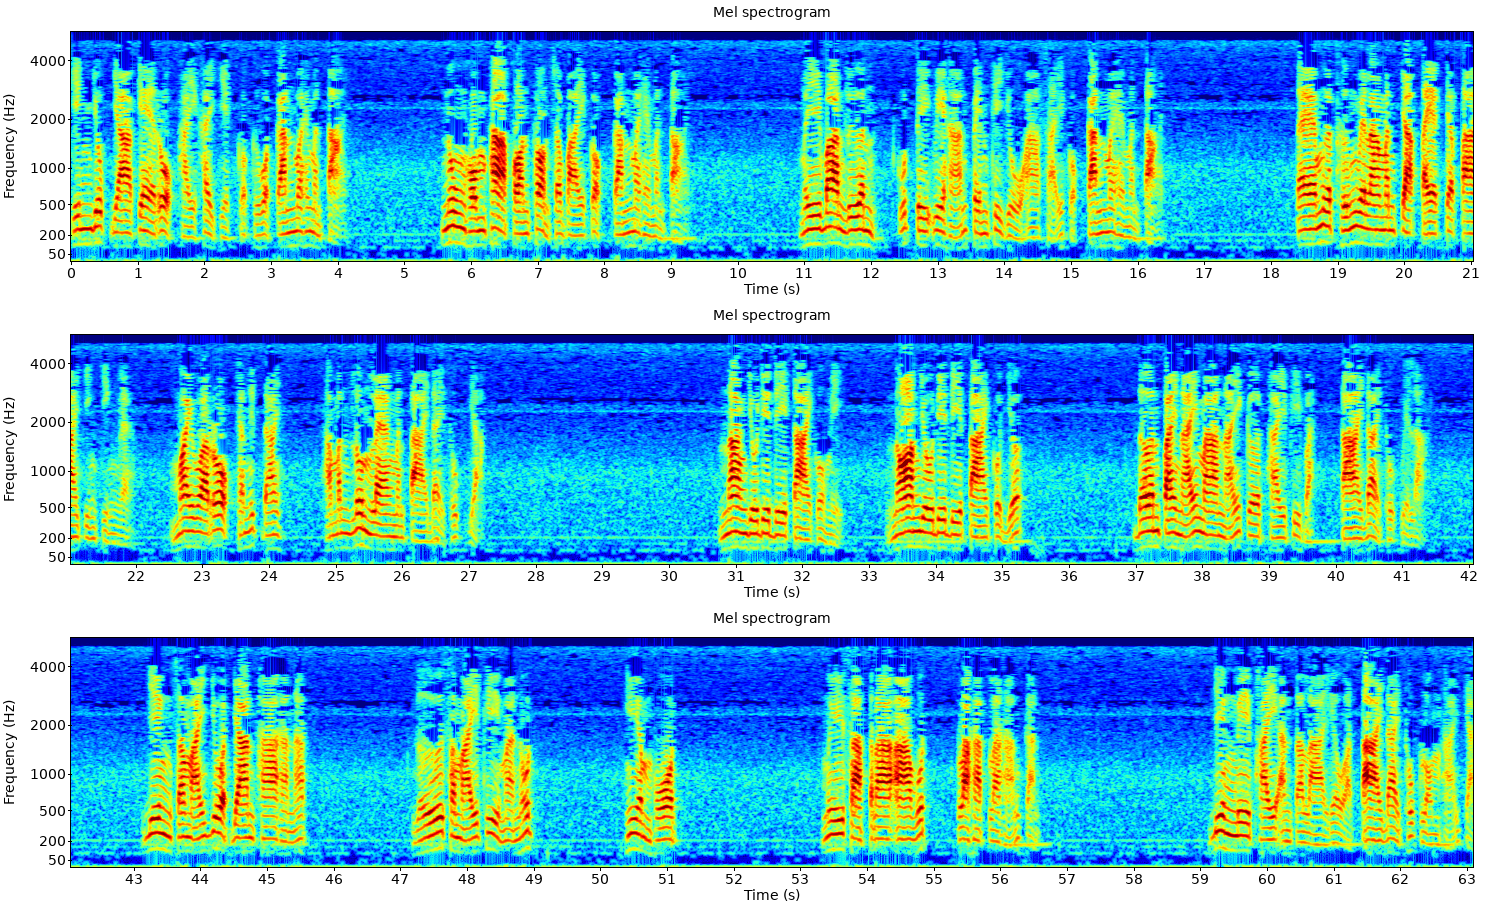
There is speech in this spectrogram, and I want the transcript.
กินยุกยาแก้โรคภัยไข้เจ็บก็คือว่ากันไม่ให้มันตาย นุ่งห่มผ้าผ่อนท่อนสบายก็กันไม่ให้มันตาย มีบ้านเรือนกุฏิวิหารเป็นที่อยู่อาศัยก็กันไม่ให้มันตาย แต่เมื่อถึงเวลามันจะแตกจะตายจริง ๆ แล้ว ไม่ว่าโรคชนิดใด ถ้ามันรุนแรงมันตายได้ทุกอย่าง นั่งอยู่ดีๆตายก็มี นอนอยู่ดีๆตายก็เยอะ เดินไปไหนมาไหนเกิดภัยพิบัติตายได้ทุกเวลา ยิ่งสมัยยวดยานพาหนะ หรือสมัยที่มนุษย์ เหี้ยมโหด มีศาสตราอาวุธประหัตประหารกัน ยิ่งมีภัยอันตรายเรียกว่า ตายได้ทุกลมหายใจ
